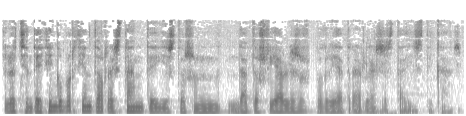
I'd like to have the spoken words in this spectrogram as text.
El 85% restante, y estos son datos fiables, os podría traer las estadísticas.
